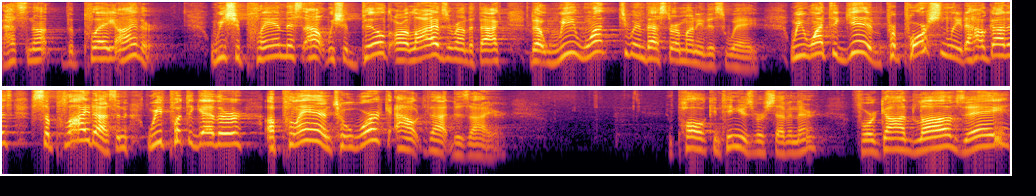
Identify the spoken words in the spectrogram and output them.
that's not the play either. We should plan this out. We should build our lives around the fact that we want to invest our money this way. We want to give proportionally to how God has supplied us. And we've put together a plan to work out that desire. Paul continues, verse 7 there. For God loves a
